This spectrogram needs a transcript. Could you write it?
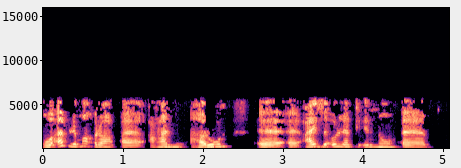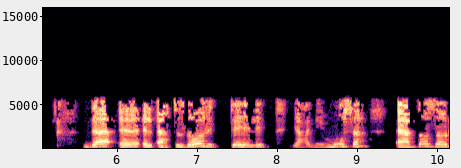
وقبل ما أقرأ آه، عن هارون آه، عايزة أقول لك إنه ده الاعتذار الثالث يعني موسى اعتذر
